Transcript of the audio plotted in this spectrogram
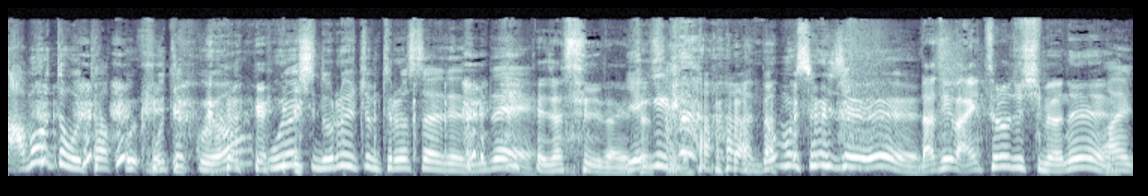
아무것도 못했고, 못했고요. 우현 씨 노래를 좀 들었어야 되는데, 괜찮습니다. 괜찮습니다. 얘기가 너무 슬슬. 나중에 많이 틀어주시면은 아,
